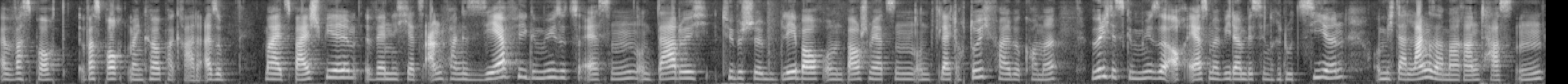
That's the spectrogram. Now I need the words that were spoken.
äh, was, braucht, was braucht mein Körper gerade. Also Mal als Beispiel, wenn ich jetzt anfange, sehr viel Gemüse zu essen und dadurch typische Blähbauch- und Bauchschmerzen und vielleicht auch Durchfall bekomme, würde ich das Gemüse auch erstmal wieder ein bisschen reduzieren und mich da langsamer rantasten,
